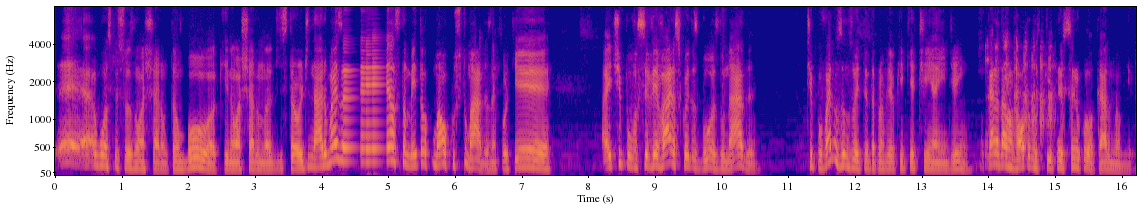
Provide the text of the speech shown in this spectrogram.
É, algumas pessoas não acharam tão boa, que não acharam nada de extraordinário, mas elas também estão mal acostumadas, né? Porque Aí, tipo, você vê várias coisas boas do nada. Tipo, vai nos anos 80 pra ver o que, que tinha a Indy, hein? O cara dava volta no terceiro colocado, meu amigo.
